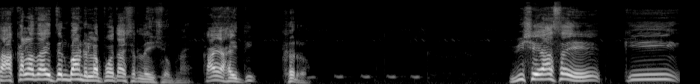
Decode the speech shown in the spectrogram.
ताकाला जायचं आणि बांधला पोहत अशातला हिशोब नाही. काय आहे ती? खरं. विषय असा आहे की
